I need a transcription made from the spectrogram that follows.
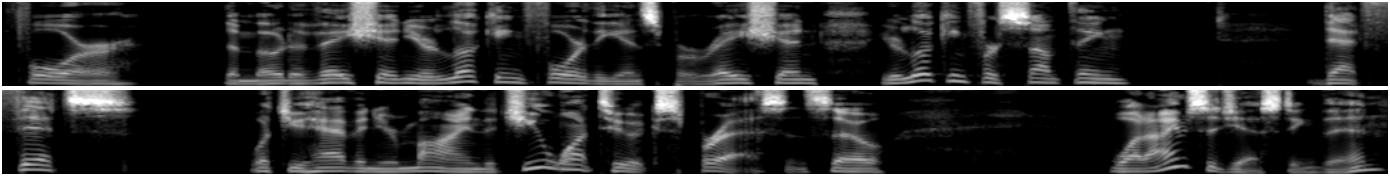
for the motivation, you're looking for the inspiration, you're looking for something that fits what you have in your mind that you want to express. And so, what I'm suggesting then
